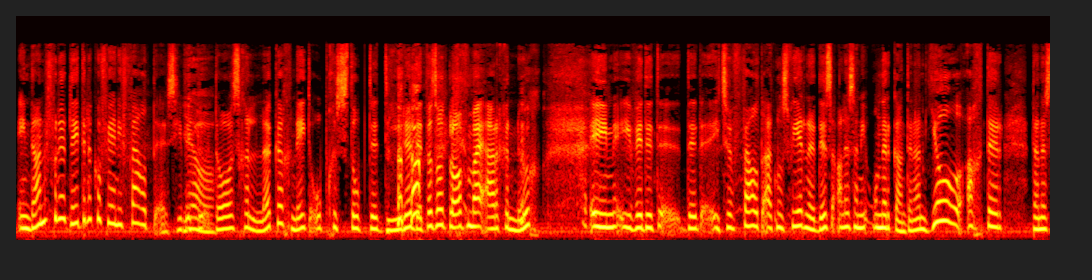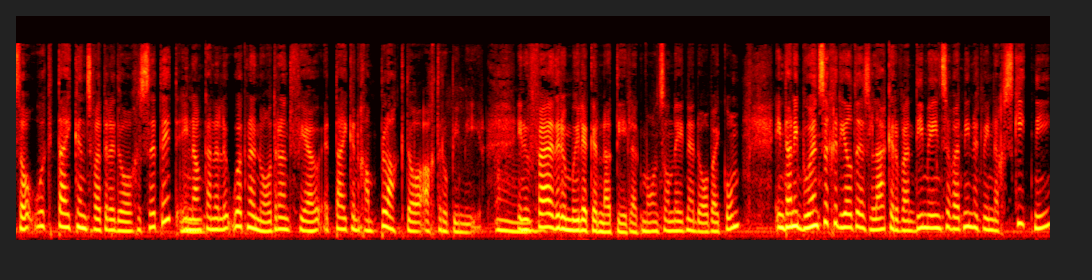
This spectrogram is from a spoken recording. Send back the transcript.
en dan voel dit letterlik of jy in die veld is. Jy weet, ja. daar's gelukkig net opgestopte diere. dit was al klaar vir my erg genoeg. En jy weet dit dit iets so veldatmosfeer nou, dis alles aan die onderkant en dan heel agter dan is daar ook teikens wat hulle daar gesit het mm. en dan mm. kan hulle ook nou naderhand vir jou 'n teken gaan plak daar agter op die muur. Mm. En hoe verder hoe moeiliker natuurlik, maar ons sal net nou daarby kom. En dan die boonste gedeelte is lekker want die mense wat nie noodwendig skiet nie,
